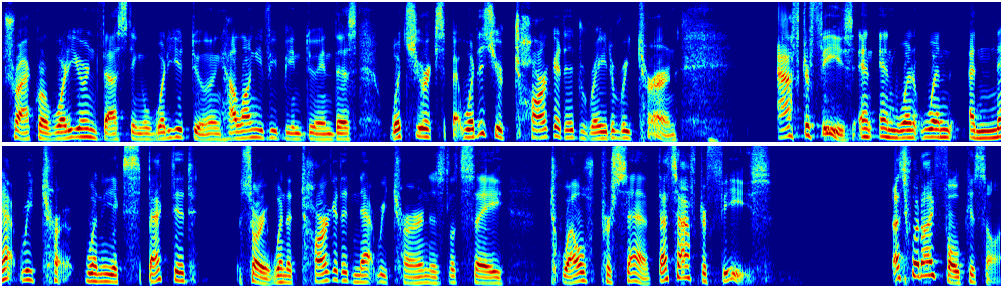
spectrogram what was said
track record? What are you investing? What are you doing? How long have you been doing this? What's your expect? What is your targeted rate of return after fees? And and when when a net return, when the expected, sorry, when the targeted net return is let's say twelve percent, that's after fees. That's what I focus on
